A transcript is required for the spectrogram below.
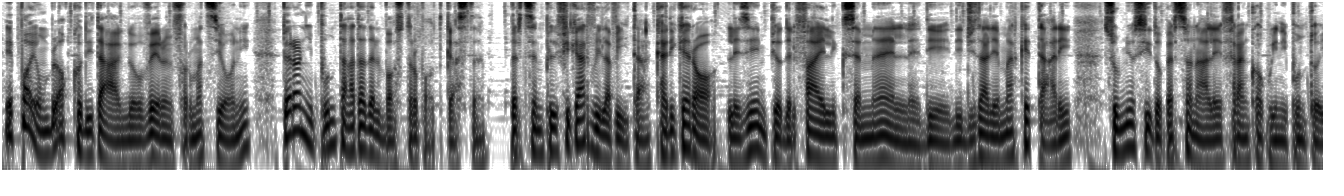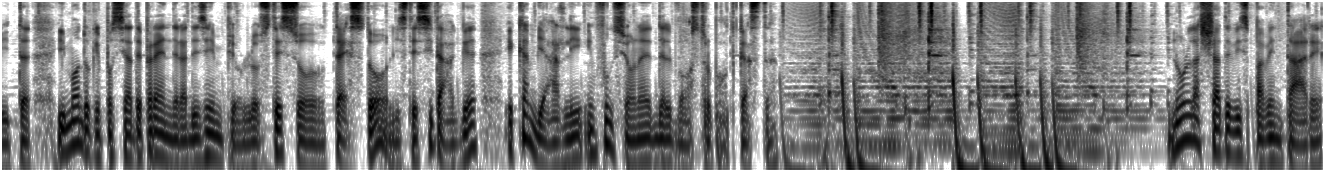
e poi un blocco di tag, ovvero informazioni, per ogni puntata del vostro podcast. Per semplificarvi la vita, caricherò l'esempio del file XML di Digitali e Marchettari sul mio sito personale francoaquini.it, in modo che possiate prendere ad esempio lo stesso testo, gli stessi tag e cambiarli in funzione del vostro podcast. Non lasciatevi spaventare,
